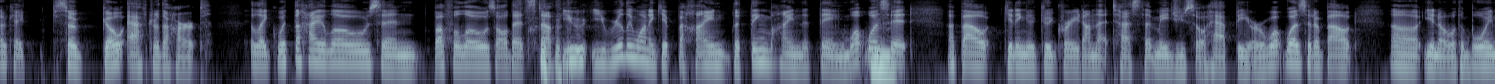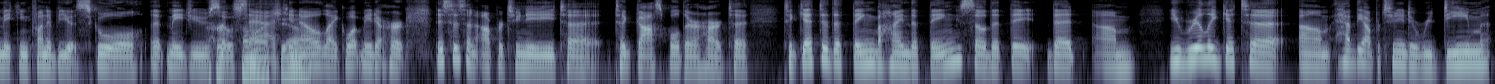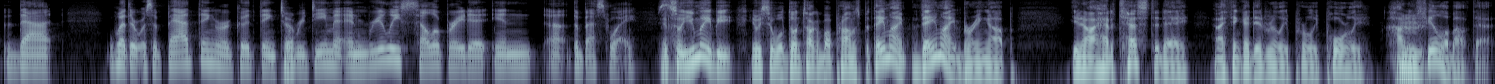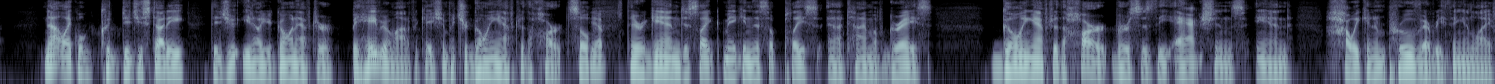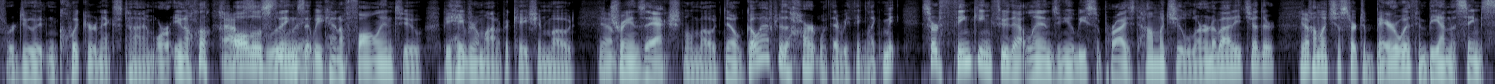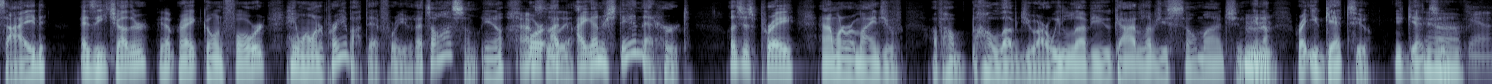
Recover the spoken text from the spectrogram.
Okay, so go after the heart. like with the high lows and buffaloes, all that stuff, you you really want to get behind the thing behind the thing. What was Mm. it about getting a good grade on that test that made you so happy, or what was it about, uh, you know, the boy making fun of you at school that made you so so sad? much, You know, like what made it hurt? This is an opportunity to to gospel their heart, to to get to the thing behind the thing, so that they that um you really get to um, have the opportunity to redeem that whether it was a bad thing or a good thing to Yep. redeem it and really celebrate it in uh, the best way And so you may be, you know, we say, well, don't talk about problems, but they might, they might bring up, you know, I had a test today, and I think I did really, really poorly. How do you Hmm. feel about that? Not like, well, could did you study? Did you, you know, you're going after behavioral modification, but you're going after the heart. So Yep. there again, just like making this a place and a time of grace, going after the heart versus the actions and how we can improve everything in life or do it in quicker next time or you know all those things that we kind of fall into behavioral modification mode Yep. transactional mode. No go after the heart with everything. Like start thinking through that lens and you'll be surprised how much you'll learn about each other Yep. how much you'll start to bear with and be on the same side as each other Yep. right going forward. Hey well, i want to pray about that for you. That's awesome you know? Or I, I understand that hurt. Let's just pray and i want to remind you of, of how, how loved you are we love you god loves you so much and you know right you get to you get to Hmm. Yeah. yeah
